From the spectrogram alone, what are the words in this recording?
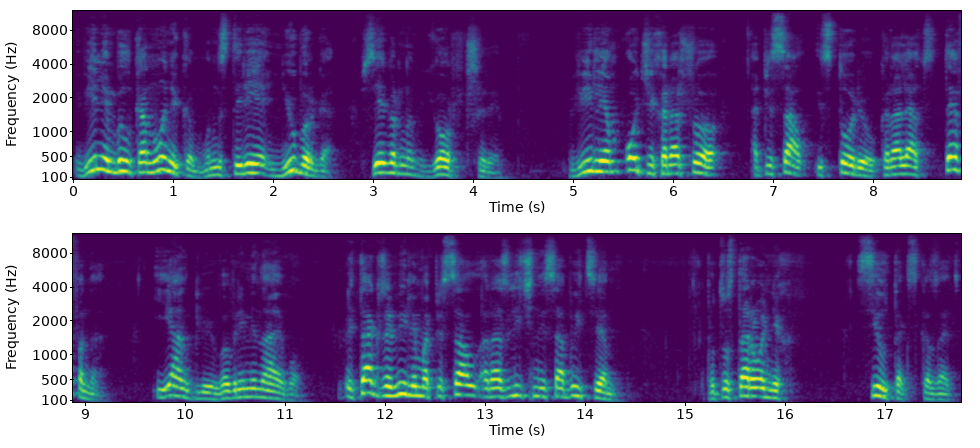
Вильям был каноником в монастыре Ньюборга в северном Йоркшире. Вильям очень хорошо описал историю короля Стефана и Англию во времена его. И также Вильям описал различные события потусторонних сил, так сказать.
